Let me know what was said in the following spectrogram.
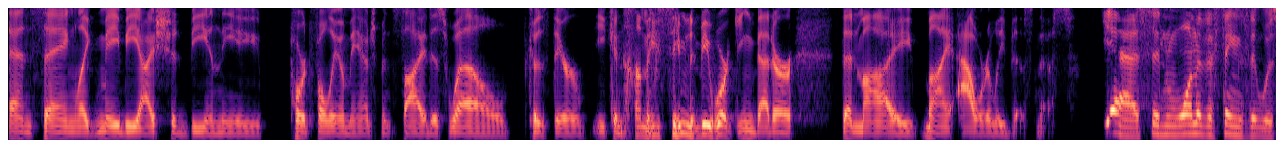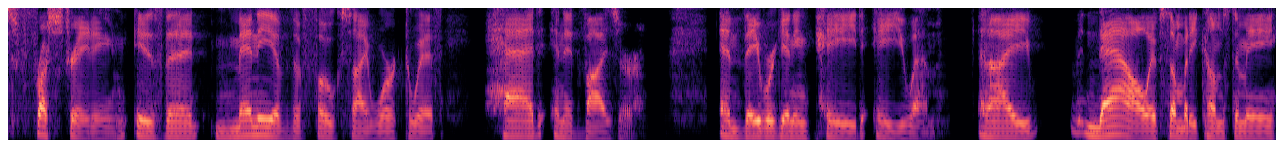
and saying, like, maybe I should be in the portfolio management side as well because their economics seem to be working better than my my hourly business. Yes, and one of the things that was frustrating is that many of the folks I worked with had an advisor and they were getting paid AUM. And I now if somebody comes to me,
